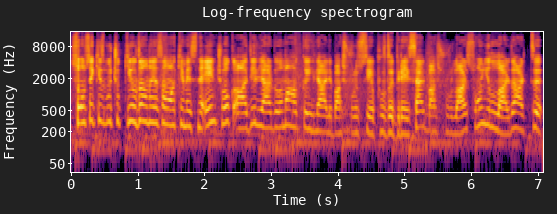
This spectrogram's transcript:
Son 8,5 yılda Anayasa Mahkemesi'ne en çok adil yargılama hakkı ihlali başvurusu yapıldı. Bireysel başvurular son yıllarda arttı.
